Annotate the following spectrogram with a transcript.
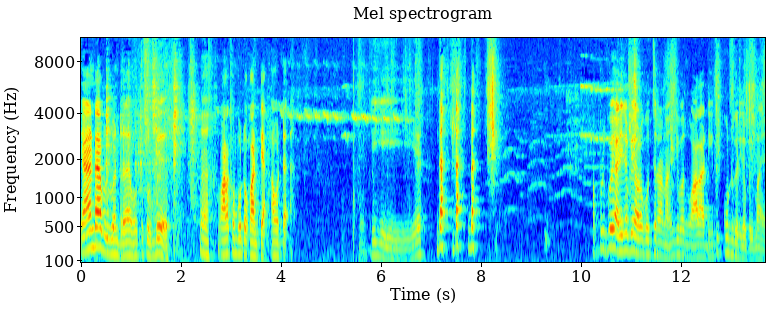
ஏன்டா இப்படி பண்ணுற முத்துக்குரும்பு வணக்கம் போட்டு உக்காந்துட்டேன் அவட்ட இந்தா இந்தா இந்தா. அப்படி போய் அடியில் போய் அவ்வளோ கொஞ்சிறானா. இங்கே பாருங்க வாழாட்டிக்கிட்டு கூண்டு கடியில் போய் மாய.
